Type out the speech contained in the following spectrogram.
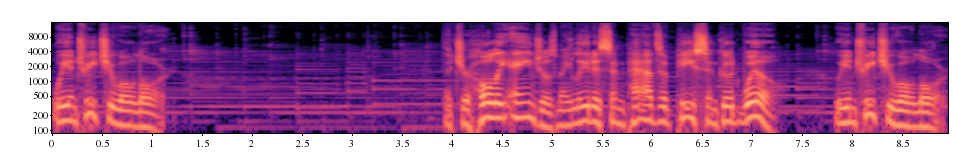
we entreat you, O Lord. That your holy angels may lead us in paths of peace and goodwill, we entreat you, O Lord.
